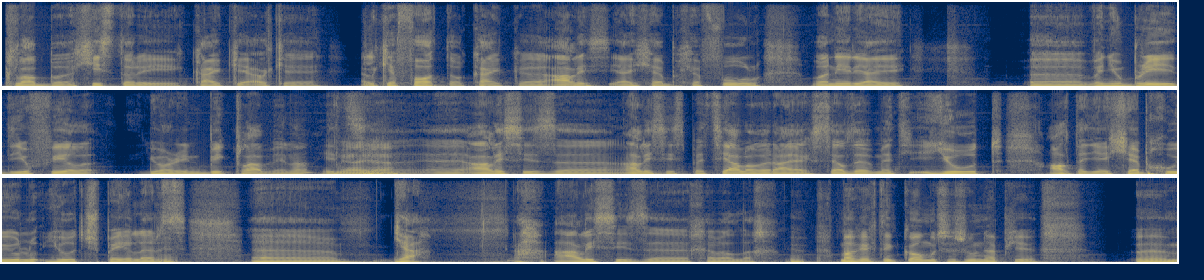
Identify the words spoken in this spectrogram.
club eh, history, kijk elke, elke foto, kijk eh, alles. Jij hebt gevoel wanneer jij, eh when you breathe, you feel you are in big club, you know? It's, eh, eh, alles, is, eh, alles is speciaal over Ajax. Hetzelfde met youth. Altijd je hebt goede youth spelers. Ja, ja. Ah, alles is eh, geweldig. Ja. Maar richting komend seizoen heb je... ehm,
